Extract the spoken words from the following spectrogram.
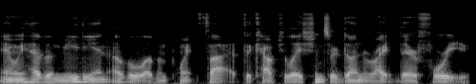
and we have a median of 11.5. The calculations are done right there for you.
